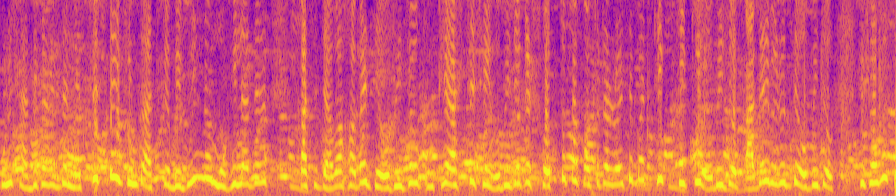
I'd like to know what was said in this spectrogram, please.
পুলিশ আধিকারিকদের নেতৃত্বেই কিন্তু আজকে বিভিন্ন মহিলাদের কাছে যাওয়া হবে। যে অভিযোগ উঠে আসছে, সেই অভিযোগের সত্যতা কতটা রয়েছে বা ঠিক কী কী অভিযোগ, কাদের বিরুদ্ধে অভিযোগ এই সমস্ত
